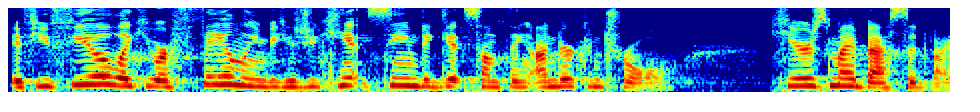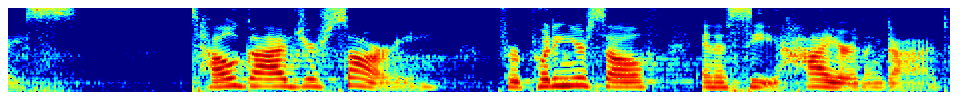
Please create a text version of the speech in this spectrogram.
if you feel like you are failing because you can't seem to get something under control, here's my best advice tell God you're sorry for putting yourself in a seat higher than God.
